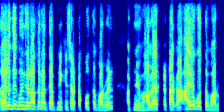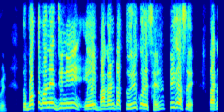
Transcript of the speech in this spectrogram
তাহলে দেখবেন যে রাতারাতি আপনি কিছু একটা করতে পারবেন। আপনি ভালো একটা টাকা আয়ও করতে পারবেন। তো বর্তমানে যিনি এই বাগানটা তৈরি করেছেন, ঠিক আছে? তাকে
